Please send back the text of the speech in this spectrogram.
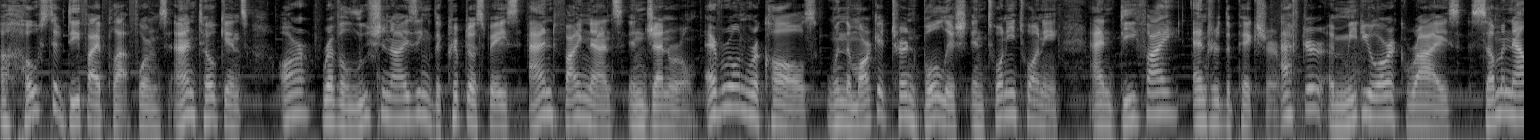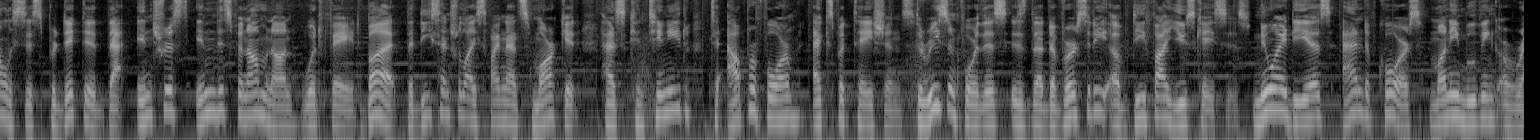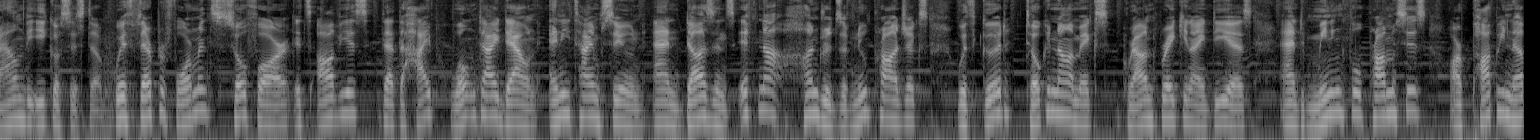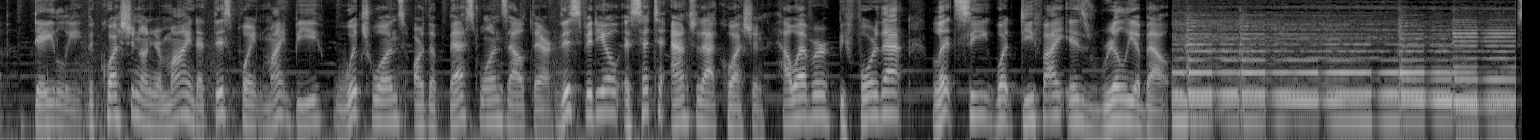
A host of DeFi platforms and tokens are revolutionizing the crypto space and finance in general. Everyone recalls when the market turned bullish in 2020 and DeFi entered the picture. After a meteoric rise, some analysis predicted that interest in this phenomenon would fade, but the decentralized finance market has continued to outperform expectations. The reason for this is the diversity of DeFi use cases, new ideas, and of course, money moving around the ecosystem. With their performance so far, it's obvious that the hype won't die down anytime soon and dozens, if not hundreds of new projects with good tokenomics, groundbreaking ideas, and meaningful promises are popping up daily. The question on your mind at this point might be which ones are the best ones out there. This video is set to answer that question. However, before that, let's see what DeFi is really about.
